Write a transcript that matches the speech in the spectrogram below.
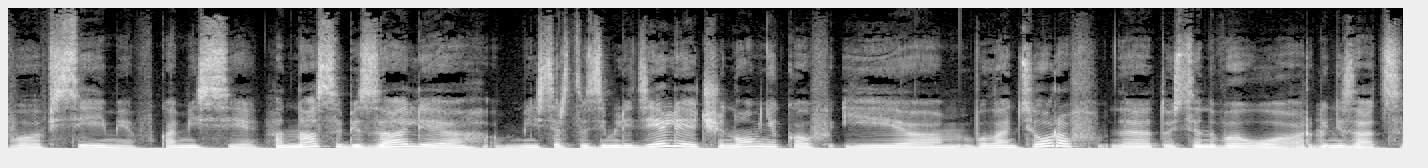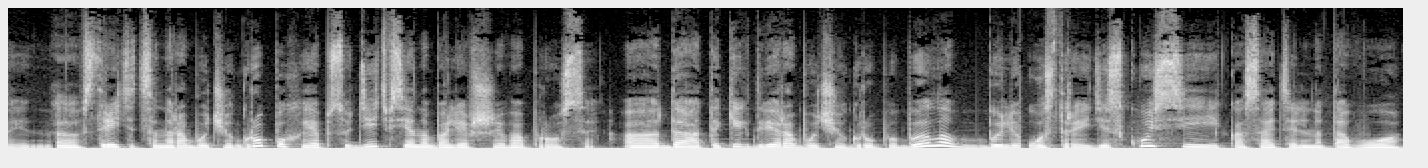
в, в Сейме, в комиссии, нас обязали Министерство земледелия, чиновников и э, волонтеров, э, то есть НВО организации, встретиться на рабочих группах и обсудить все наболевшие вопросы. Да, таких две рабочих группы было, были острые дискуссии, дискуссий касательно того,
